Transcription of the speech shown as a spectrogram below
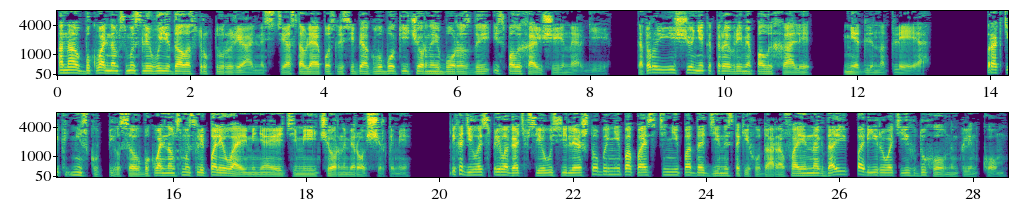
Она в буквальном смысле выедала структуру реальности, оставляя после себя глубокие черные борозды из полыхающей энергии, которые еще некоторое время полыхали, медленно тлея. Практик не скупился, в буквальном смысле поливая меня этими черными росчерками. Приходилось прилагать все усилия, чтобы не попасть ни под один из таких ударов, а иногда и парировать их духовным клинком.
